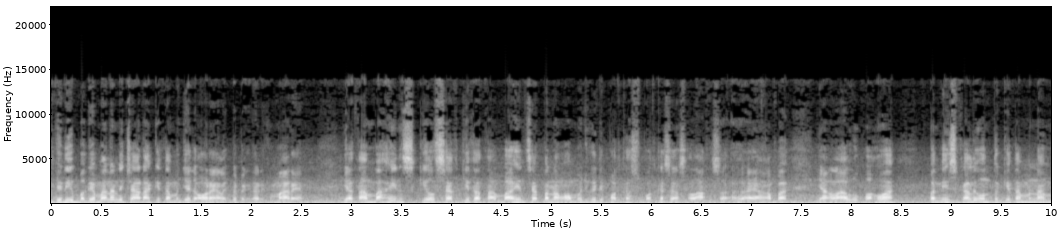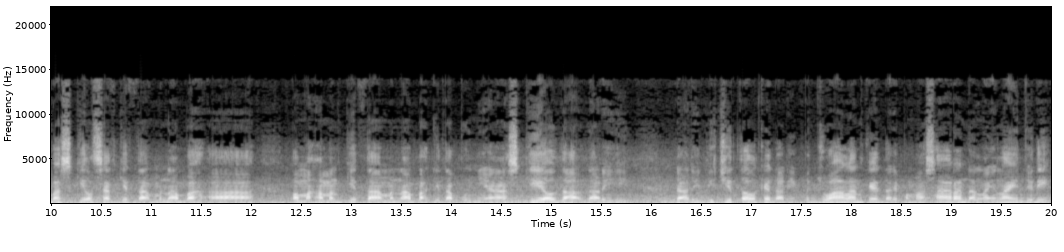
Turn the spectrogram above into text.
Jadi bagaimana nih cara kita menjadi orang yang lebih baik dari kemarin? Ya tambahin skill set kita, tambahin. Saya pernah ngomong juga di podcast-podcast yang, yang apa yang lalu bahwa penting sekali untuk kita menambah skill set kita, menambah uh, pemahaman kita, menambah kita punya skill da dari dari digital kayak dari penjualan kayak dari pemasaran dan lain-lain. Jadi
